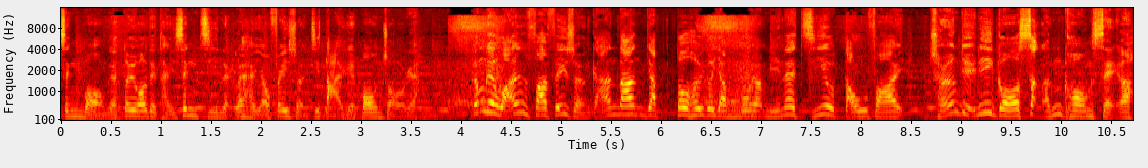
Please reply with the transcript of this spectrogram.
聲望嘅，對我哋提升戰力咧係有非常之大嘅幫助嘅。咁嘅玩法非常簡單，入到去個任務入面咧，只要鬥快搶奪呢個失隱礦石啊！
